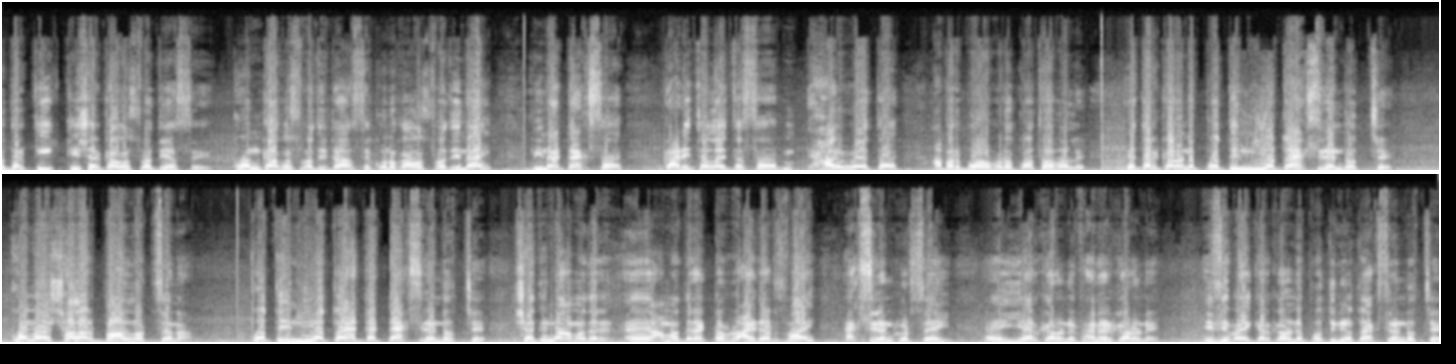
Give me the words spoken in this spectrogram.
ওদের কি কিসের কাগজপাতি আছে? কোন কাগজপাতিটা আছে? কোনো কাগজপাতি নাই, বিনা ট্যাক্সে গাড়ি চালাইতেছে হাইওয়েতে আবার বড় বড় কথা বলে। এদের কারণে প্রতিনিয়ত অ্যাক্সিডেন্ট হচ্ছে। কোনো শালার বাল হচ্ছে না। প্রতিনিয়ত একটা অ্যাক্সিডেন্ট হচ্ছে। সেদিনও আমাদের আমাদের একটা রাইডার্স ভাই অ্যাক্সিডেন্ট করছে এই এই ইয়ার কারণে ভ্যানের কারণে। ইজি বাইকের কারণে প্রতিনিয়ত অ্যাক্সিডেন্ট হচ্ছে।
